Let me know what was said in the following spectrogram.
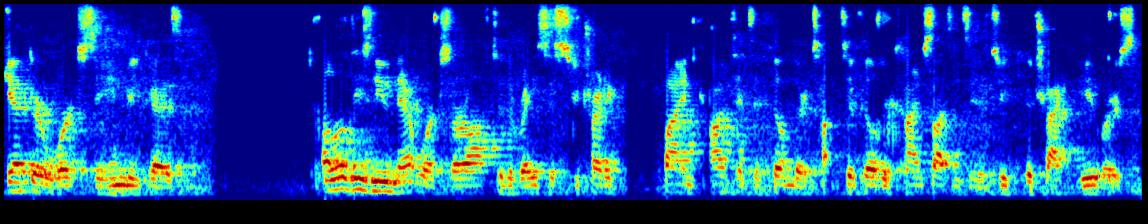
get their work seen because all of these new networks are off to the races to try to find content to film their ti- to fill their time slots and to, to attract viewers,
